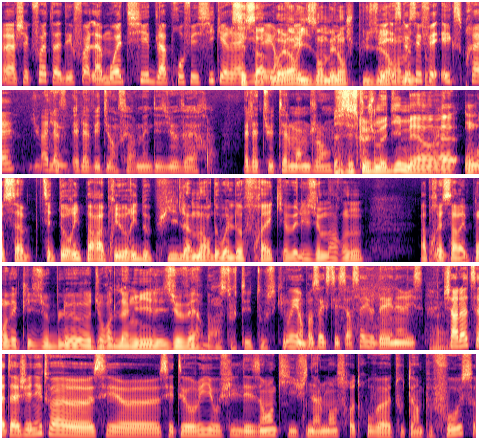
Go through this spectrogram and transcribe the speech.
À chaque fois, tu as des fois la moitié de la prophétie qui est réalisée. C'est ça. Ou alors, fait. ils en mélangent plusieurs. Est-ce que c'est fait exprès du Elle, coup a- elle avait dû enfermer des yeux verts. Elle a tué tellement de gens. Bah, C'est ce que je me dis, mais euh, on- ça- cette théorie part a priori depuis la mort de Walder Frey, qui avait les yeux marrons. Après, ça répond avec les yeux bleus euh, du roi de la nuit et les yeux verts, bah, on se doutait tous que. Oui, on pensait que c'était Cersei ou Daenerys. Charlotte, ça t'a gêné, toi, euh, ces, euh, ces théories au fil des ans qui finalement se retrouvent euh, toutes un peu fausses?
